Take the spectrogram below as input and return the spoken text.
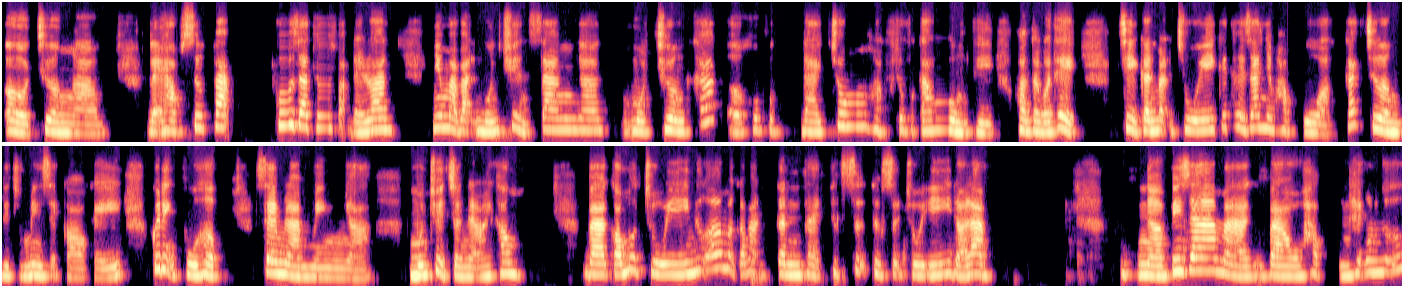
ở trường uh, Đại học Sư phạm quốc gia thư phạm Đài Loan. Nhưng mà bạn muốn chuyển sang ờ, một trường khác ở khu vực Đài Trung hoặc khu vực Cao Hùng thì hoàn toàn có thể. Chỉ cần bạn chú ý cái thời gian nhập học của các trường thì chúng mình sẽ có cái quyết định phù hợp xem là mình ờ, muốn chuyển trường nào hay không. Và có một chú ý nữa mà các bạn cần phải thực sự thực sự chú ý đó là visa mà vào học hệ ngôn ngữ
